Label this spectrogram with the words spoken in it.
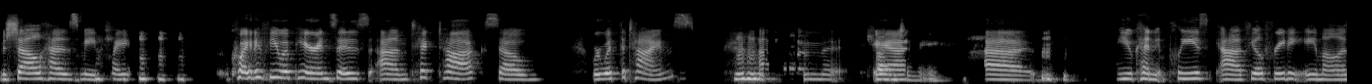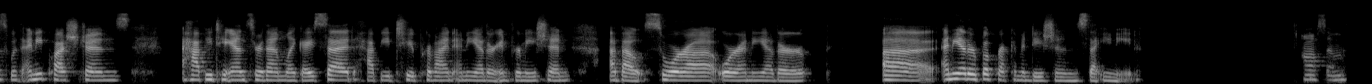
Michelle has made quite quite a few appearances um TikTok, so we're with the times. Um, and uh, you can please uh, feel free to email us with any questions. Happy to answer them. Like I said, happy to provide any other information about Sora or any other uh, any other book recommendations that you need. Awesome.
